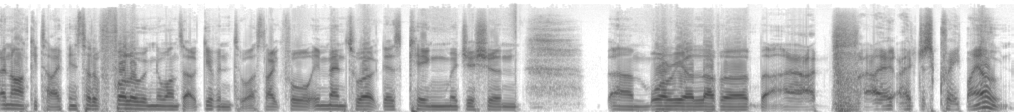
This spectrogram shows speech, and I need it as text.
an archetype instead of following the ones that are given to us, like for in men's work, there's king, magician, um, warrior, lover, but I, I, I just create my own.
